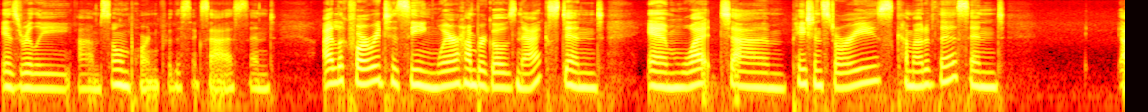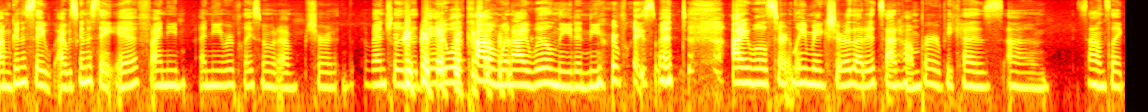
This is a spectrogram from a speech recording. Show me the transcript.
is really um, so important for the success. And I look forward to seeing where Humber goes next and and what um, patient stories come out of this. And I'm going to say, I was going to say if I need a knee replacement, but I'm sure eventually the day will come when I will need a knee replacement. I will certainly make sure that it's at Humber because um, it sounds like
